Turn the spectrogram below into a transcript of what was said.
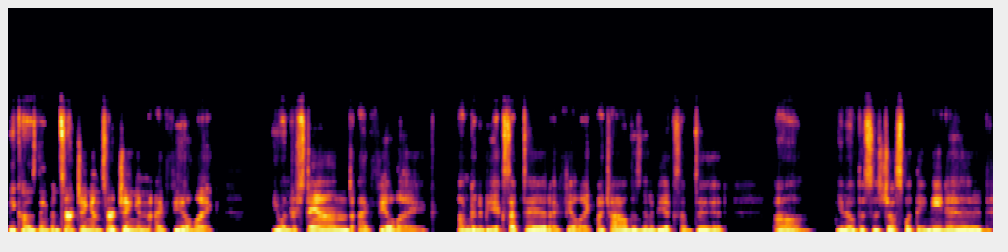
because they've been searching and searching. And I feel like you understand. I feel like I'm going to be accepted. I feel like my child is going to be accepted. Um, you know, this is just what they needed.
